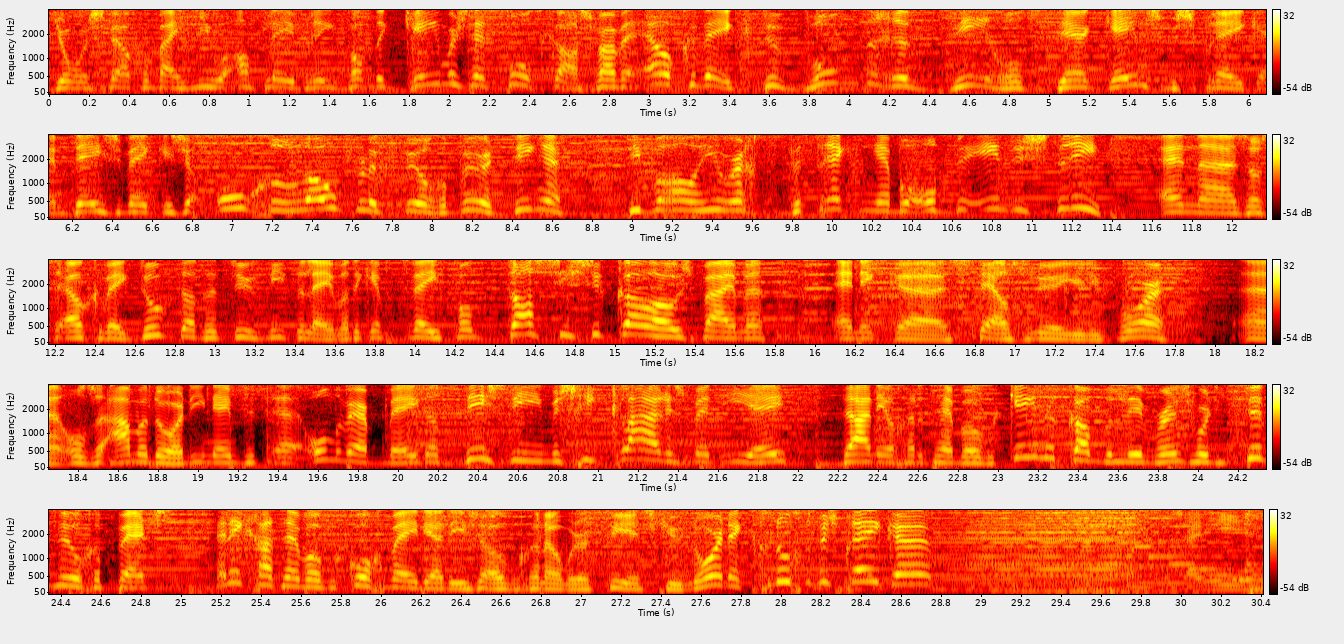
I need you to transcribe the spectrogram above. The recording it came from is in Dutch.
Jongens, welkom bij een nieuwe aflevering van de Gamersnet Podcast, waar we elke week de wondere wereld der games bespreken. En deze week is er ongelooflijk veel gebeurd. Dingen die vooral heel erg betrekking hebben op de industrie. En uh, zoals elke week doe ik dat natuurlijk niet alleen, want ik heb twee fantastische co-hosts bij me. En ik uh, stel ze nu aan jullie voor. Uh, onze Amador die neemt het onderwerp mee dat Disney misschien klaar is met EA. Daniel gaat het hebben over Kingdom Come Deliverance, wordt hij te veel gepatcht. En ik ga het hebben over Koch Media, die is overgenomen door THQ Nordic. Genoeg te bespreken! Zijn hier,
